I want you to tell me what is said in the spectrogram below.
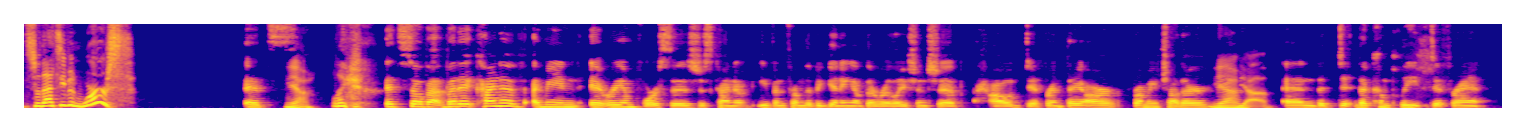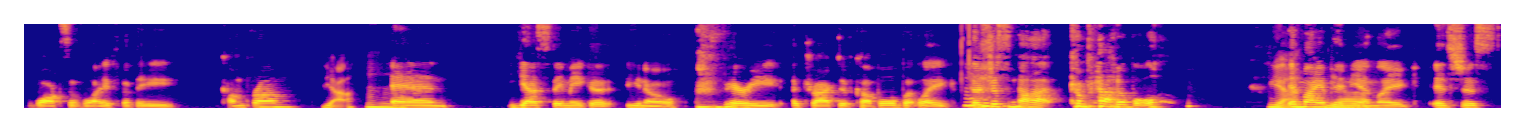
so that's even worse It's Yeah. like it's so bad, but it kind of I mean, it reinforces just kind of even from the beginning of the relationship how different they are from each other Yeah. yeah and the the complete different walks of life that they come from. yeah Mhm. And yes, they make a, you know, very attractive couple, but like they're just not compatible Yeah. in my opinion. Like it's just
